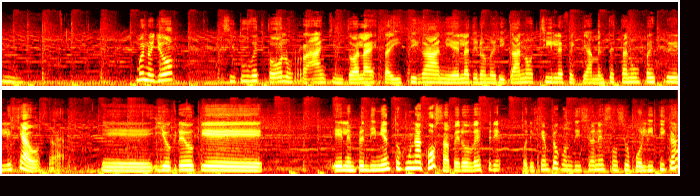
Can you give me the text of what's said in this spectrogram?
Mm. Bueno, yo, si tú ves todos los rankings, todas las estadísticas a nivel latinoamericano, Chile efectivamente está en un país privilegiado. O sea, eh, yo creo que el emprendimiento es una cosa, pero ves, por ejemplo, condiciones sociopolíticas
